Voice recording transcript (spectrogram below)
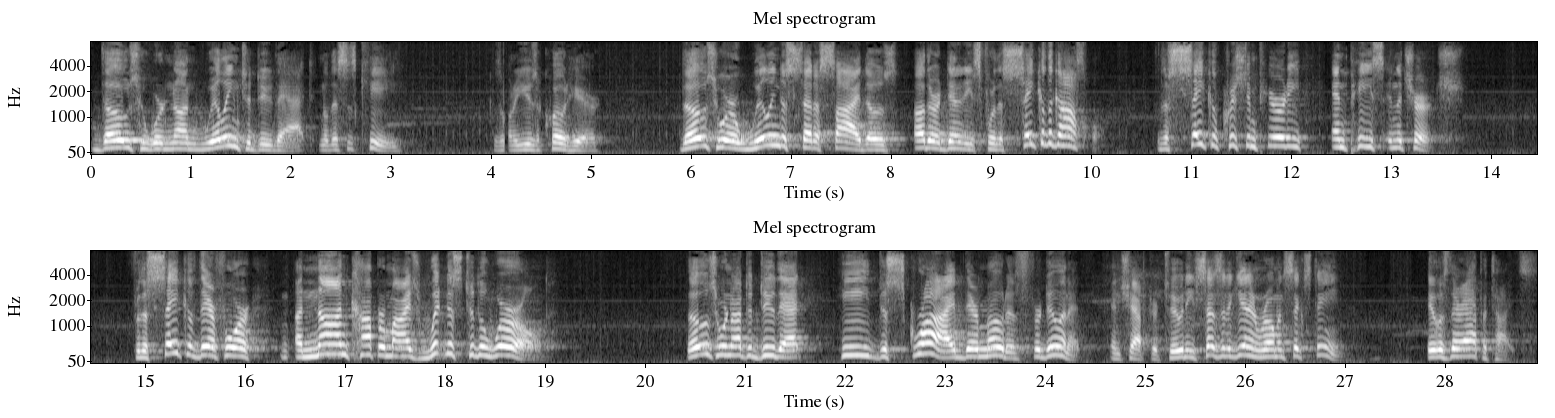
those who were none willing to do that, now this is key, because I want to use a quote here, those who are willing to set aside those other identities for the sake of the gospel, for the sake of Christian purity and peace in the church, for the sake of, therefore, a non compromised witness to the world. Those who are not to do that, he described their motives for doing it in chapter 2, and he says it again in Romans 16. It was their appetites.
